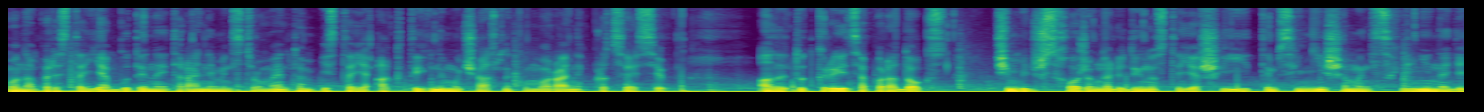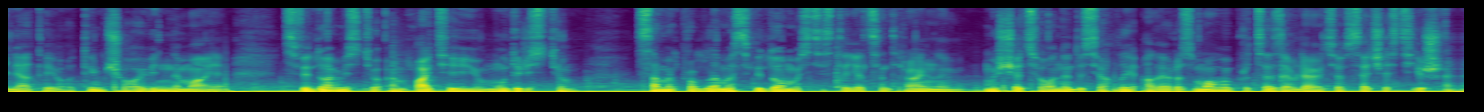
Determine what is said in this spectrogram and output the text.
Вона перестає бути нейтральним інструментом і стає активним учасником моральних процесів. Але тут криється парадокс. Чим більш схожим на людину стає шиї, тим сильніше ми схильні наділяти його тим, чого він не має свідомістю, емпатією, мудрістю. Саме проблема свідомості стає центральною. Ми ще цього не досягли, але розмови про це з'являються все частіше.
